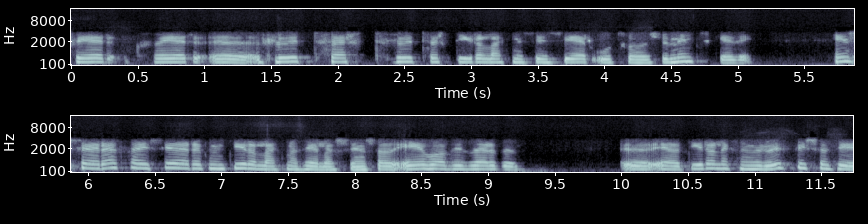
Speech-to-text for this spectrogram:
hver, hver uh, hlutfert, hlutfert dýralæknisins er út frá þessu myndskeiði. Eins og er það í síðarregnum dýralæknafélagsins að ef að við verðum, uh, eða dýralæknum verður uppvísað því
